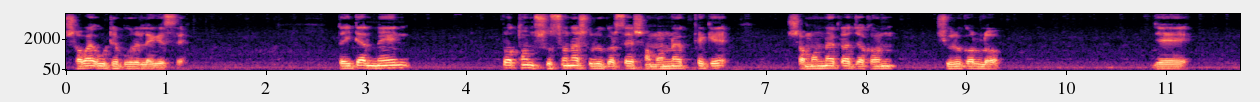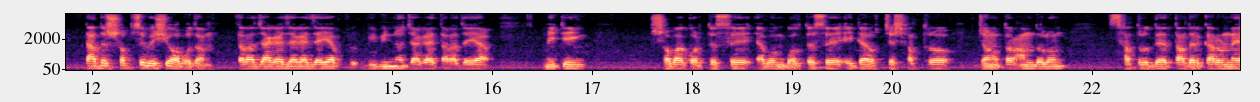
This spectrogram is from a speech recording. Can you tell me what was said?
সবাই উঠে পড়ে লেগেছে। তো এটার মেইন প্রথম সূচনা শুরু করছে সমন্বয়ক থেকে। সমন্বয়করা যখন শুরু করল যে তাদের সবচেয়ে বেশি অবদান, তারা জায়গায় জায়গায় যাইয়া, বিভিন্ন জায়গায় তারা যাইয়া মিটিং সভা করতেছে এবং বলতেছে, এটা হচ্ছে ছাত্র জনতার আন্দোলন। ছাত্রদের, তাদের কারণে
